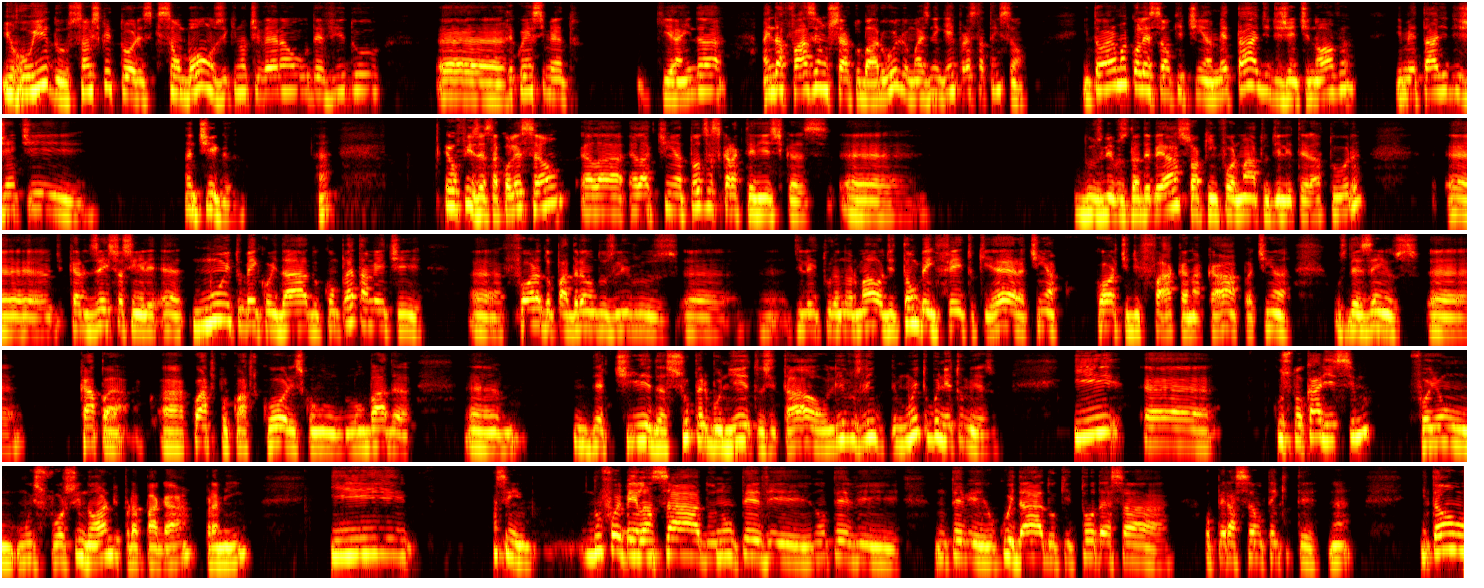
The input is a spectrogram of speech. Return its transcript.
E ruído são escritores que são bons e que não tiveram o devido é, reconhecimento, que ainda, ainda fazem um certo barulho, mas ninguém presta atenção. Então era uma coleção que tinha metade de gente nova e metade de gente antiga. Né? Eu fiz essa coleção, ela, ela tinha todas as características é, dos livros da DBA, só que em formato de literatura. É, quero dizer isso assim, ele é muito bem cuidado, completamente fora do padrão dos livros uh, de leitura normal, de tão bem feito que era, tinha corte de faca na capa, tinha os desenhos capa a quatro por quatro cores, com lombada invertida, super bonitos e tal, livros muito bonito mesmo. E custou caríssimo, foi um, um esforço enorme para pagar para mim, e, assim, não foi bem lançado, não teve, não teve, não teve o cuidado que toda essa operação tem que ter, né? Então,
